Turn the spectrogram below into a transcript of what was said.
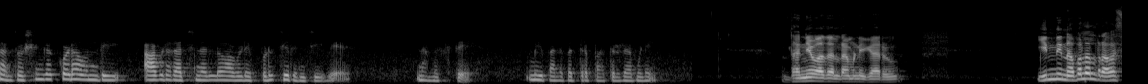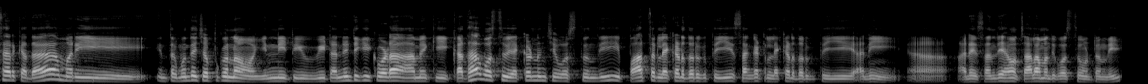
సంతోషంగా కూడా ఉంది ఆవిడ రచనల్లో ఆవిడ ఎప్పుడు చిరంజీవే. నమస్తే. మీ బలభద్రపాత్ర రమణి. ధన్యవాదాలు రమణి గారు. ఇన్ని నవలలు రాశారు కదా మరి ఇంతకుముందే చెప్పుకున్నాం. ఇన్నిటి వీటన్నిటికీ కూడా ఆమెకి కథా వస్తువు ఎక్కడి నుంచి వస్తుంది పాత్రలు ఎక్కడ దొరుకుతాయి సంఘటనలు ఎక్కడ దొరుకుతాయి అని అనే సందేహం చాలామందికి వస్తూ ఉంటుంది.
